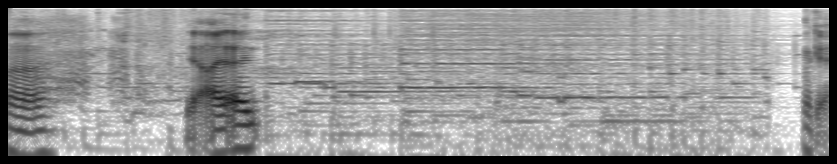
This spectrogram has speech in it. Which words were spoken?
Uh, yeah, I, I... Okay.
